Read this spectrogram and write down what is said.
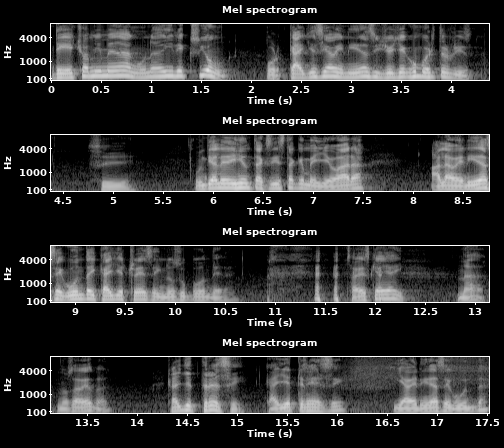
De hecho, a mí me dan una dirección por calles y avenidas y yo llego muerto de risa. Sí. Un día le dije a un taxista que me llevara a la avenida Segunda y calle 13 y no supo dónde era. ¿Sabes qué hay ahí? Nada, no sabes, ¿verdad? Calle 13. Calle 13 y avenida Segunda.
